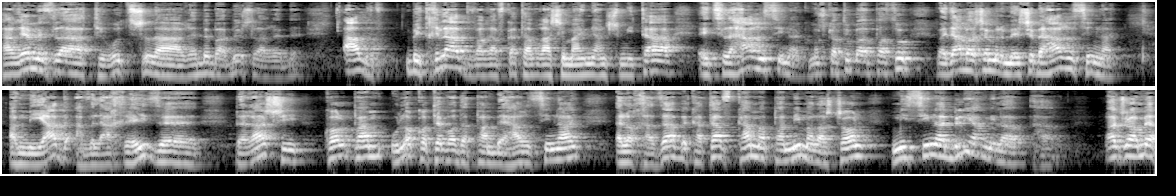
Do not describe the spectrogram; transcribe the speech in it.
הרמז לתירוץ של הרבה, באביר של הרבה. א', בתחילת דבריו כתב רש"י מה עניין שמיטה אצל הר סיני, כמו שכתוב בפסוק, וידע בהשם אל משה בהר סיני. אבל מיד, אבל אחרי זה, ברש"י, כל פעם, הוא לא כותב עוד הפעם בהר סיני, אלא חזר וכתב כמה פעמים הלשון מסיני בלי המילה הר. הוא אומר,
